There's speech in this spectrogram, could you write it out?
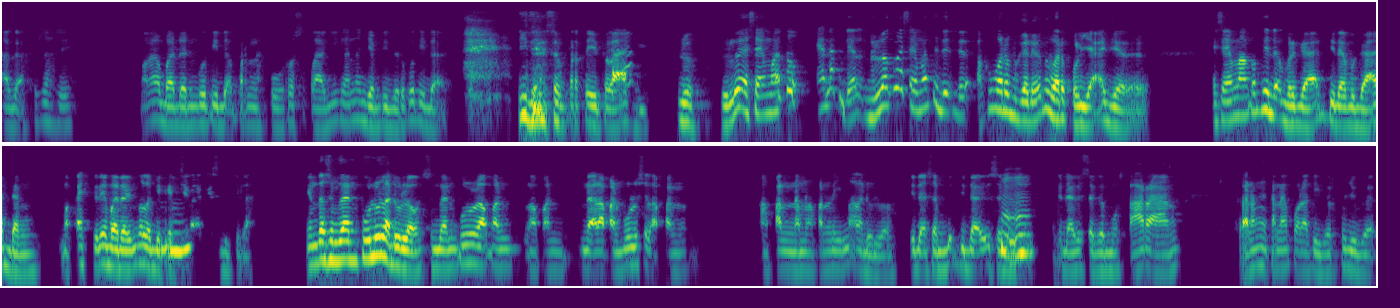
agak susah sih. Makanya badanku tidak pernah kurus lagi karena jam tidurku tidak tidak seperti itu lagi. Dulu dulu SMA tuh enak dia. Dulu aku SMA tuh aku baru begadang tuh baru kuliah aja. SMA aku tidak bergadang tidak begadang. Makanya sebenarnya badanku lebih kecil Mm. agak sedikit lah nyentuh 90 lah dulu. 90 8 8 enggak 80 sih 8 86 85 lah dulu. Tidak sebut tidak segem, Mm-mm. tidak segemuk sekarang. Sekarang karena pola tidurku juga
